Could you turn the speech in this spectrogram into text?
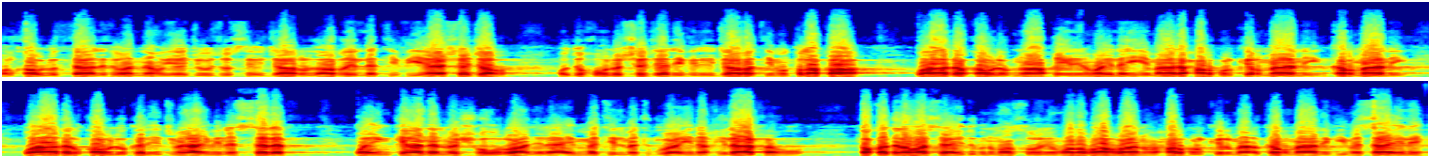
والقول الثالث أنه يجوز استئجار الأرض التي فيها شجر ودخول الشجر في الإجارة مطلقا. وهذا قول ابن عقيل وإليه مال حرب الكرماني كرماني وهذا القول كالإجماع من السلف. وإن كان المشهور عن الأئمة المتبوعين خلافه فقد روى سعيد بن منصور ورواه عنه حرب الكرمان في مسائله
